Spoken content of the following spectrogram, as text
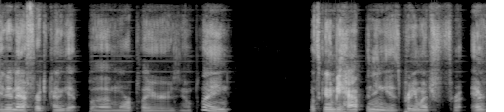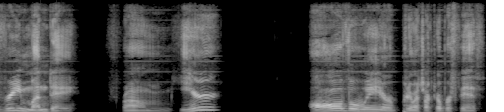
in an effort to kind of get uh, more players, you know, playing, what's going to be happening is pretty much for every Monday from here all the way, or pretty much October 5th,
